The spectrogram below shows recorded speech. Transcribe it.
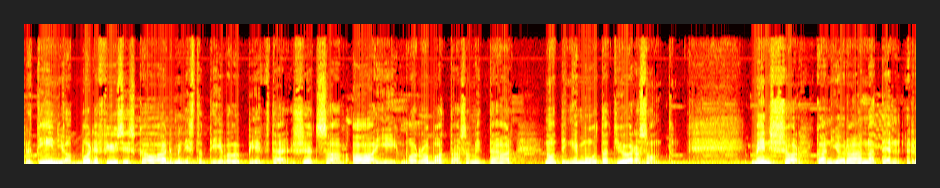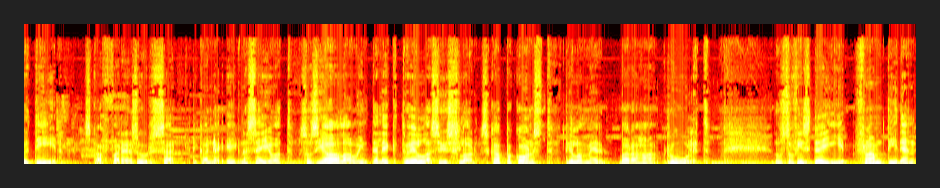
Rutinjobb, både fysiska och administrativa uppgifter, sköts av AI och robotar som inte har någonting emot att göra sånt. Människor kan göra annat än rutin, skaffa resurser, de kan ägna sig åt sociala och intellektuella sysslor, skapa konst, till och med bara ha roligt. Och så finns det i framtiden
